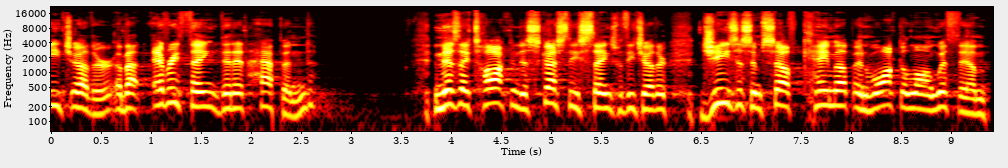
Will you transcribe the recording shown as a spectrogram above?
each, other about everything that had happened. And as they talked and discussed these things with each other, Jesus himself came up and walked along with them,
